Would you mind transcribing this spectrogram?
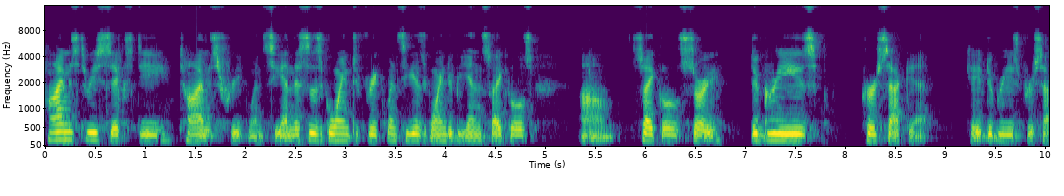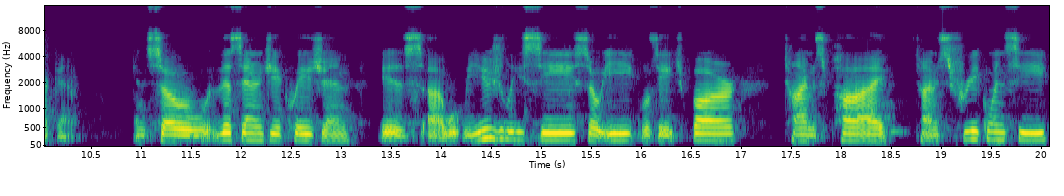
times 360 times frequency. And this is going to, frequency is going to be in cycles, um, cycles, sorry, degrees per second, okay, degrees per second. And so this energy equation is uh, what we usually see. So E equals h bar times pi times frequency.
